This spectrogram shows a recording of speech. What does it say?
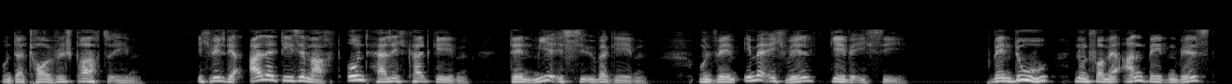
Und der Teufel sprach zu ihm, Ich will dir alle diese Macht und Herrlichkeit geben, denn mir ist sie übergeben, und wem immer ich will, gebe ich sie. Wenn du nun vor mir anbeten willst,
